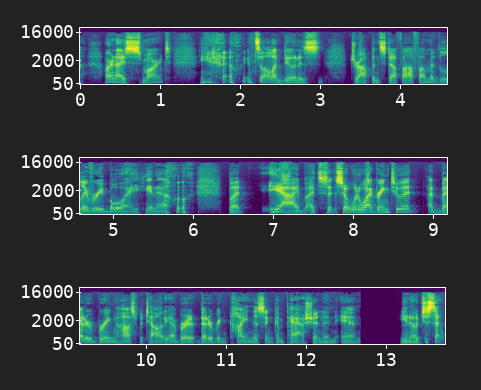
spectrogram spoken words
Aren't I smart? You know, it's all I'm doing is dropping stuff off. I'm a delivery boy, you know, but yeah, I, so what do I bring to it? I better bring hospitality. I better bring kindness and compassion and, and, you know, just that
